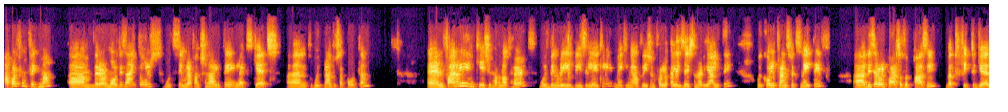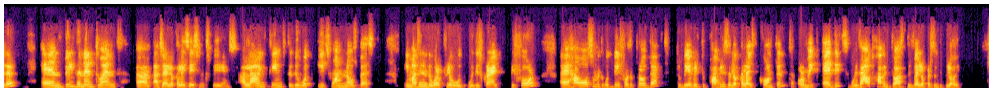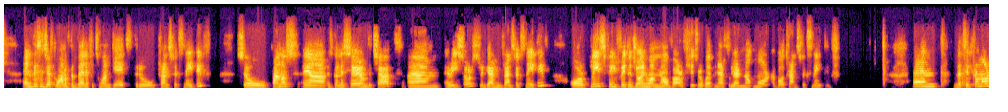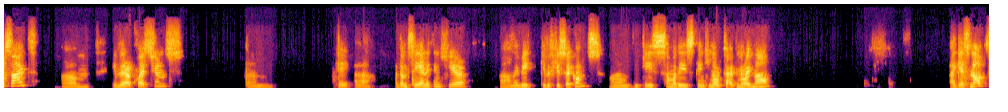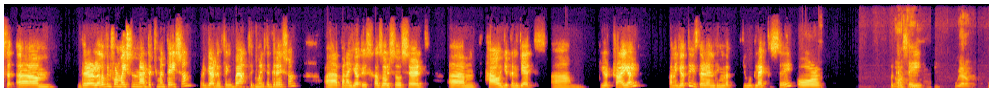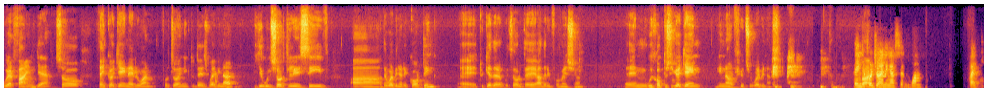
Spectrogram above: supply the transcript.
Apart from Figma, um, there are more design tools with similar functionality like Sketch, and we plan to support them. And finally, in case you have not heard, we've been really busy lately making our vision for localization a reality. We call it Transifex Native. Uh, these are all parts of the puzzle that fit together and build an end-to-end um, agile localization experience, allowing teams to do what each one knows best. Imagine in the workflow we described before, uh, how awesome it would be for the product to be able to publish the localized content or make edits without having to ask developers to deploy. And this is just one of the benefits one gets through Transifex Native. So Panos uh, is going to share on the chat um, a resource regarding Transifex Native, or please feel free to join one of our future webinars to learn more about Transifex Native. And that's it from our side. Um, if there are questions, um, okay, uh, I don't see anything here. Uh, maybe give a few seconds um, in case somebody is thinking or typing right now. I guess not. Um, there are a lot of information in our documentation regarding Figma, Figma integration. Uh, Panagiotis has also shared um, how you can get um, your trial. Panagiotis, is there anything that you would like to say, or we No, can say we are we are fine. Yeah. So thank you again, everyone, for joining today's webinar. You will shortly receive uh, the webinar recording uh, together with all the other information, and we hope to see you again in our future webinars. thank you for joining us, everyone. Bye.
